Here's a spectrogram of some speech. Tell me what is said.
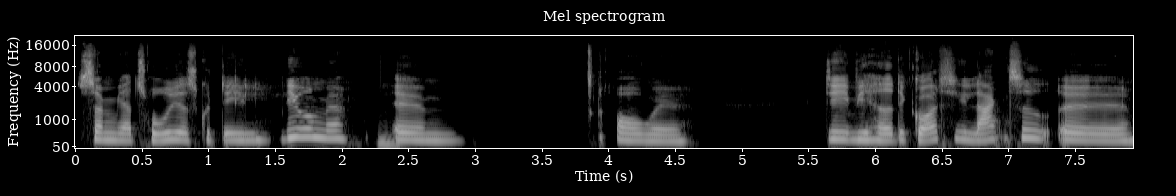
som jeg troede, jeg skulle dele livet med. Mm. Øhm, og øh, det, vi havde det godt i lang tid, øh,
